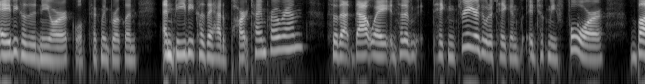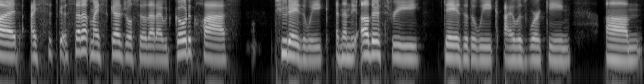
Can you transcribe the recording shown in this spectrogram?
A because of New York, well, technically Brooklyn, and B because they had a part-time program. So that that way, instead of taking three years, it would have taken it took me four. But I set up my schedule so that I would go to class two days a week, and then the other three days of the week I was working um,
